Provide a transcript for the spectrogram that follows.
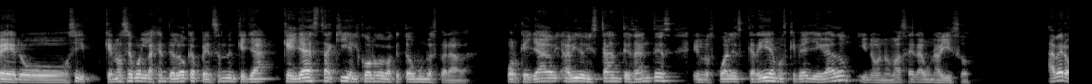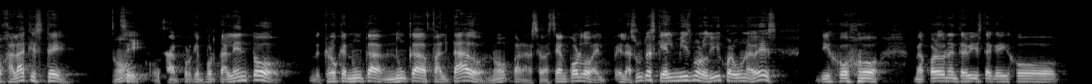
pero sí, que no se vuelva la gente loca pensando en que ya, que ya está aquí el Córdoba que todo el mundo esperaba. Porque ya ha habido instantes antes en los cuales creíamos que había llegado y no, nomás era un aviso. A ver, ojalá que esté, ¿no? Sí. O sea, porque por talento creo que nunca, nunca ha faltado, ¿no? Para Sebastián Córdoba. El, asunto es que él mismo lo dijo alguna vez. Dijo, me acuerdo de una entrevista que dijo,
